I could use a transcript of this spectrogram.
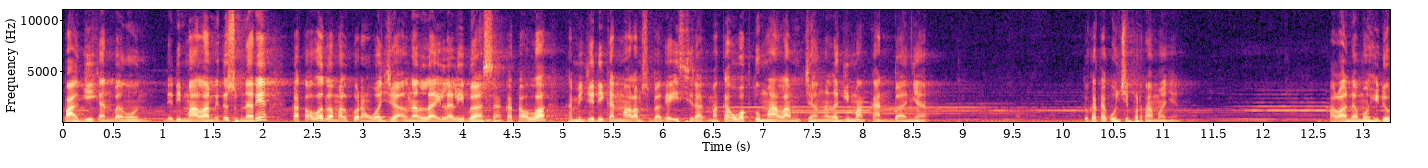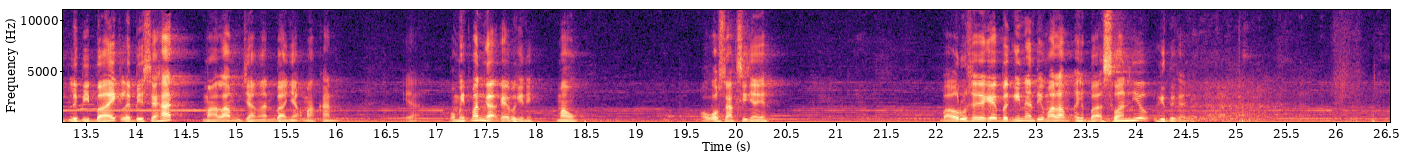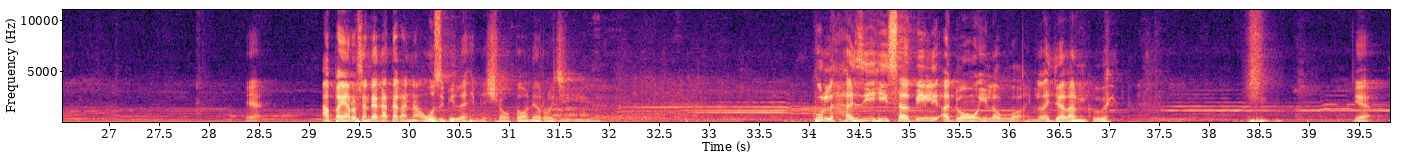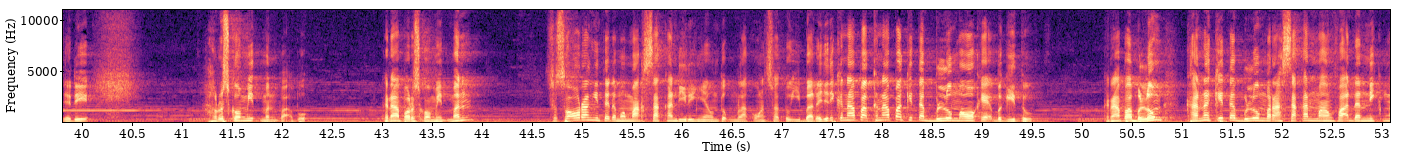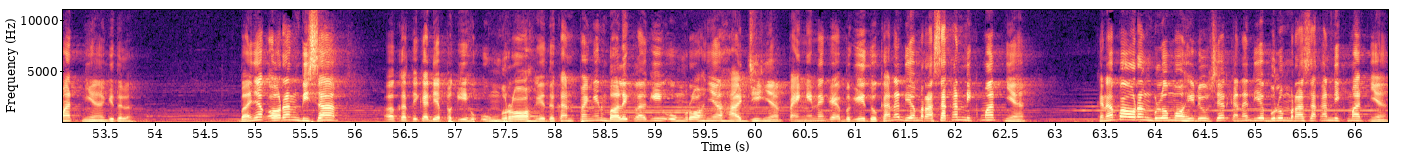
Pagi kan bangun. Jadi malam itu sebenarnya kata Allah dalam Al-Quran waja'alna laila libasa. Kata Allah kami jadikan malam sebagai istirahat. Maka waktu malam jangan lagi makan banyak. Itu kata kunci pertamanya. Kalau anda mau hidup lebih baik, lebih sehat, malam jangan banyak makan. Ya, komitmen nggak kayak begini? Mau? Allah saksinya ya. Baru saja kayak begini nanti malam, eh baksoan yuk, gitu kan? Apa yang harus Anda katakan? Nauzubillahiminasyaitonirrajim. Kul hazihi sabili ad'u ilallah. Inilah jalanku. ya, jadi harus komitmen Pak Bu. Kenapa harus komitmen? Seseorang yang tidak memaksakan dirinya untuk melakukan suatu ibadah. Jadi kenapa kenapa kita belum mau kayak begitu? Kenapa belum? Karena kita belum merasakan manfaat dan nikmatnya gitu loh. Banyak orang bisa ketika dia pergi umroh gitu kan pengen balik lagi umrohnya hajinya. Pengennya kayak begitu karena dia merasakan nikmatnya. Kenapa orang belum mau hidup sehat? Karena dia belum merasakan nikmatnya.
